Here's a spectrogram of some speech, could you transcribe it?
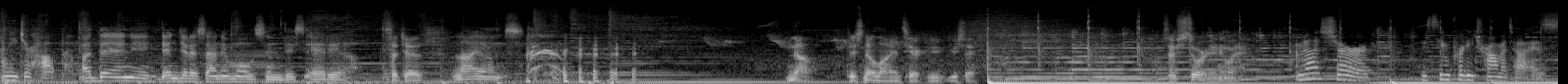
I need your help. Are there any dangerous animals in this area? Such as? Lions. No, there's no lions here. You- You're safe. What's their story anyway? I'm not sure. They seem pretty traumatized.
